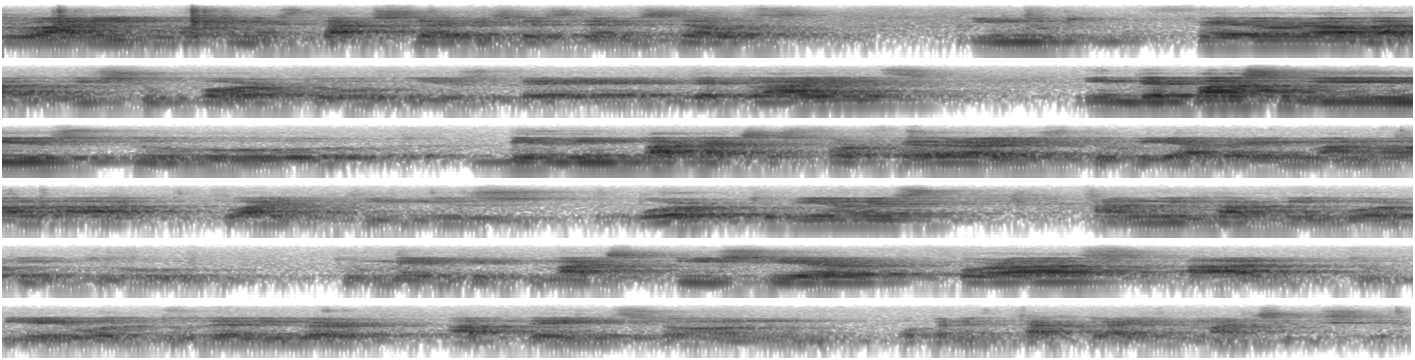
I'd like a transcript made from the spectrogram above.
running OpenStack services themselves in Fedora, but we support to use the, the clients. In the past, we used to, building packages for Fedora used to be a very manual, uh, quite tedious work, to be honest and we have been working to, to make it much easier for us uh, to be able to deliver updates on OpenStack Client much easier.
